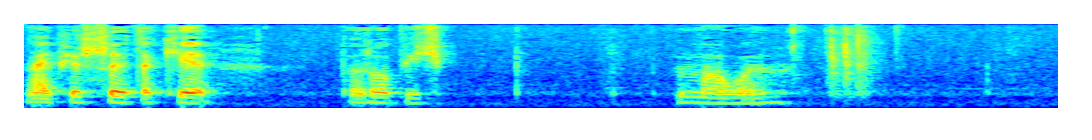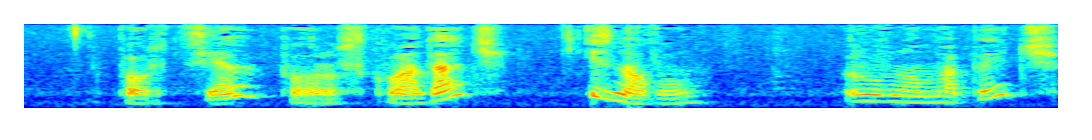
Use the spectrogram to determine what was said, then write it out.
Najpierw sobie takie porobić małe porcje, porozkładać i znowu równo ma być.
